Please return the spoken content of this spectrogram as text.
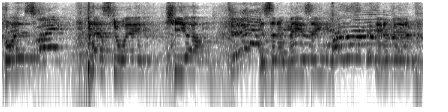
who has passed away. He um, is an amazing, innovative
